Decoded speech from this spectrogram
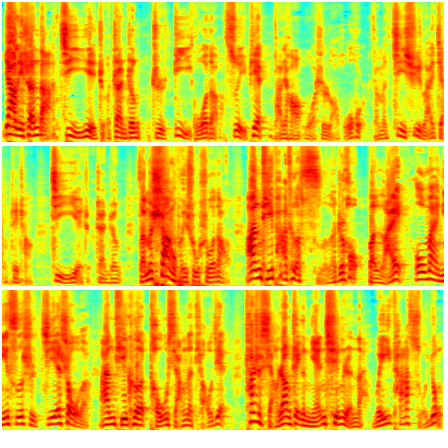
亚历山大继业者战争之帝国的碎片。大家好，我是老胡胡，咱们继续来讲这场继业者战争。咱们上回书说到，安提帕特死了之后，本来欧迈尼斯是接受了安提柯投降的条件。他是想让这个年轻人呢为他所用，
